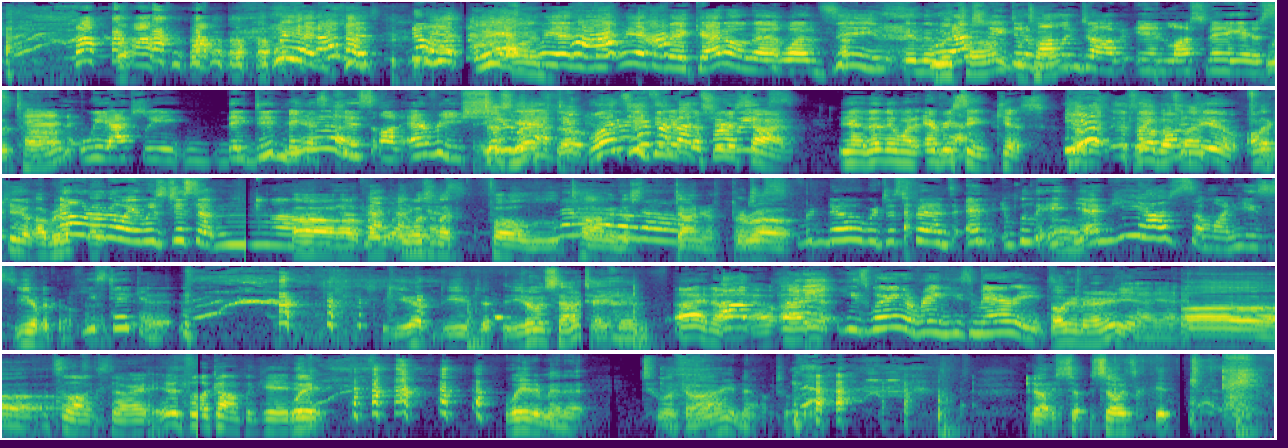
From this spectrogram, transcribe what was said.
had to kiss. No, we, had, we, had, we, had to make, we had to make out on that one scene in the We With actually Tom? did With a modeling job in Las Vegas, With and we actually they did make Yeah. us kiss on every shoot. Just we lips, We Once were he did it about the first weeks. time. Yeah, then they want every Yeah. scene kiss. No, Yes. It's no, like but on like- cue, on like cue. a real- No, no, no. It was just a. mm, uh, you know, Oh, but kind it of wasn't like full No, tongue and no, just no. down your We're throat. just, we're, no, we're just friends, and Oh. and he has someone. He's You have a girlfriend. he's taken. You have you. You don't sound taken. I know. Um, I know. Uh, honey, he's wearing a ring. He's married. Oh, you're married? yeah, yeah. yeah. Oh. it's a long story. It's a little complicated. Wait. Wait a minute. To a guy? No. To a guy. No. So so it's it.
